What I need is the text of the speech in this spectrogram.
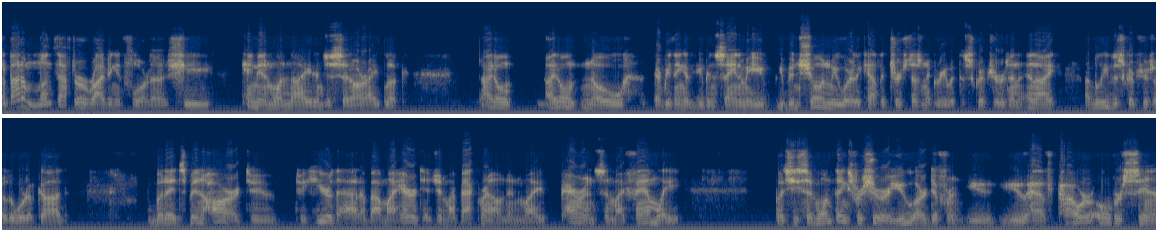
about a month after arriving in Florida, she came in one night and just said, "All right, look, I don't I don't know everything that you've been saying to me. You've, you've been showing me where the Catholic Church doesn't agree with the scriptures, and, and I, I believe the scriptures are the Word of God. But it's been hard to to hear that about my heritage and my background and my parents and my family. But she said one thing's for sure: you are different. You you have power over sin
